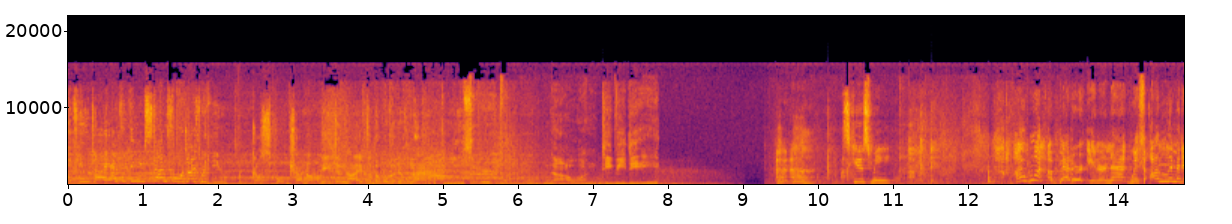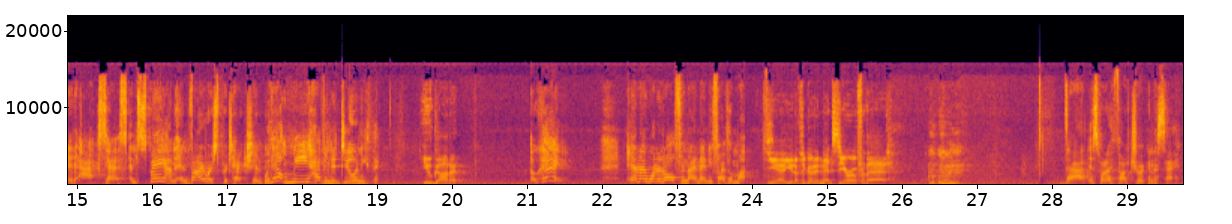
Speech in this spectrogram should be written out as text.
If you die, everything you stand for dies with you. The gospel cannot be denied for the word of man. Luther. Now on DVD. Excuse me. I want a better internet with unlimited access and spam and virus protection without me having to do anything. You got it. Okay. And I want it all for $9.95 a month. Yeah, you'd have to go to net zero for that. That is what I thought you were going to say.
